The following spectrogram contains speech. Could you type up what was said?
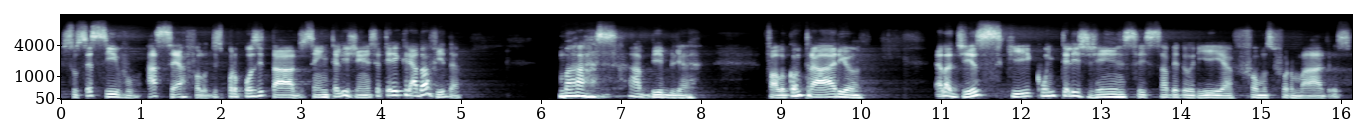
sucessivo, acéfalo, despropositado, sem inteligência, teria criado a vida. Mas a Bíblia fala o contrário. Ela diz que com inteligência e sabedoria fomos formados.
